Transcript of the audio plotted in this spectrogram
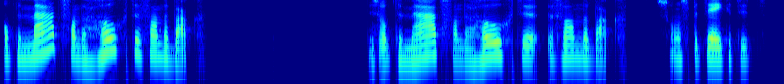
op de maat van de hoogte van de bak. Dus op de maat van de hoogte van de bak. Soms betekent het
